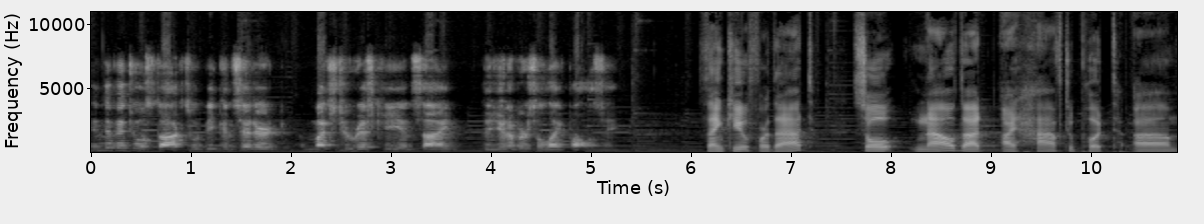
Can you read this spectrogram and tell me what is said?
Individual stocks would be considered much too risky inside the universal life policy. Thank you for that. So now that I have to put um,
